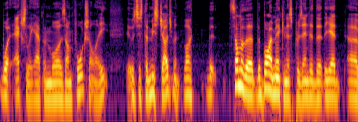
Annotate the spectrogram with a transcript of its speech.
What actually happened was, unfortunately, it was just a misjudgment. Like the, some of the the biomechanists presented that he had uh,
